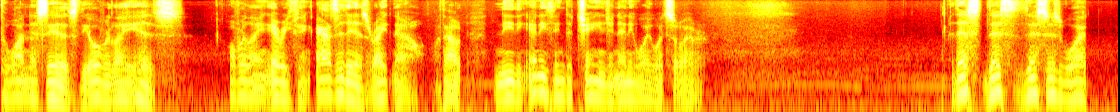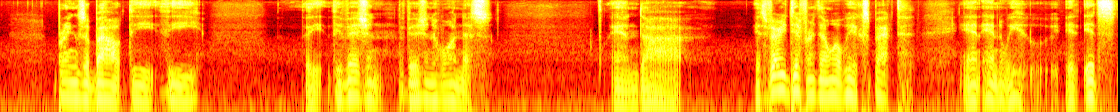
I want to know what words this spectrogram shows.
the oneness is, the overlay is overlaying everything as it is right now without needing anything to change in any way whatsoever. This this this is what brings about the the the, the vision, the vision of oneness. And uh, it's very different than what we expect. And and we it, it's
